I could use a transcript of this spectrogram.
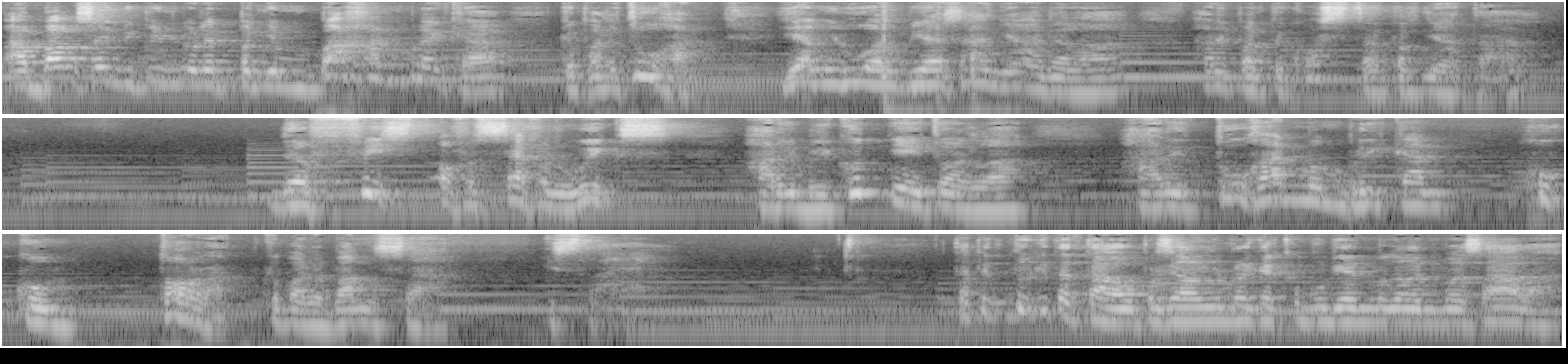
Ah, bangsa yang dipimpin oleh penyembahan mereka kepada Tuhan. Yang luar biasanya adalah hari Pantekosta ternyata the feast of seven weeks. Hari berikutnya itu adalah hari Tuhan memberikan hukum Taurat kepada bangsa Israel. Tapi tentu kita tahu perjalanan mereka kemudian mengalami masalah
